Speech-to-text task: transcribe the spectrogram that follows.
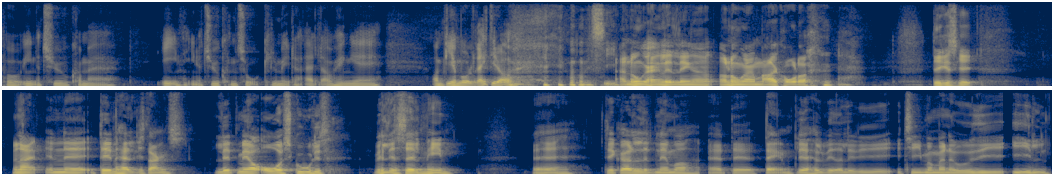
på 21,1-21,2 km, alt afhængig af, om de har målt rigtigt op, må man sige. Ja, nogle gange lidt længere, og nogle gange meget kortere. Ja. det kan ske. Men nej, en, øh, det er en halv distance. Lidt mere overskueligt, vil jeg selv mene. Øh, det gør det lidt nemmere, at øh, dagen bliver halveret lidt i, i timer, man er ude i, i ilden.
